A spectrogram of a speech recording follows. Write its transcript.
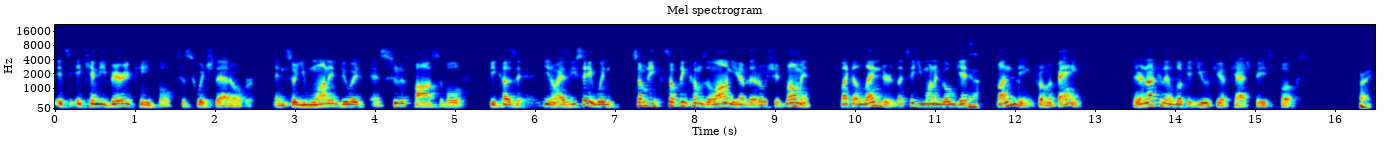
it's it can be very painful to switch that over. And so you want to do it as soon as possible because you know, as you say, when somebody something comes along, you have that oh shit moment. Like a lender, let's say you want to go get yeah. funding from a bank they're not going to look at you if you have cash based books. Right.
